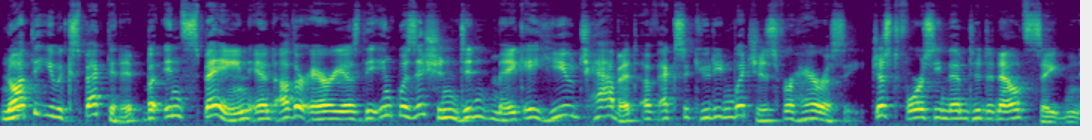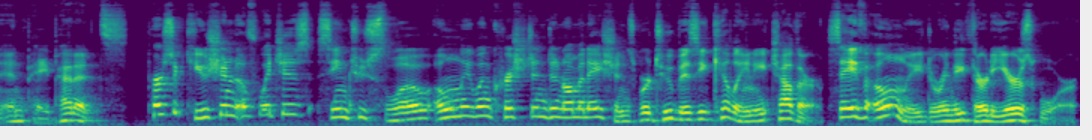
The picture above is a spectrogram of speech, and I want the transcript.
Not that you expected it, but in Spain and other areas, the Inquisition didn't make a huge habit of executing witches for heresy, just forcing them to denounce Satan and pay penance. Persecution of witches seemed to slow only when Christian denominations were too busy killing each other, save only during the Thirty Years' War,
